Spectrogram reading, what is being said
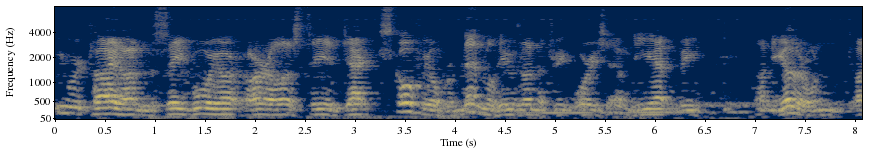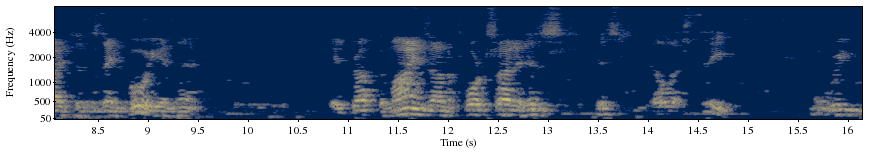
we were tied on the same buoy, R- RLST, and Jack Schofield from Denville. He was on the 347. He had to be on the other one, tied to the same buoy, and uh, they dropped the mines on the port side of his his LST. And we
